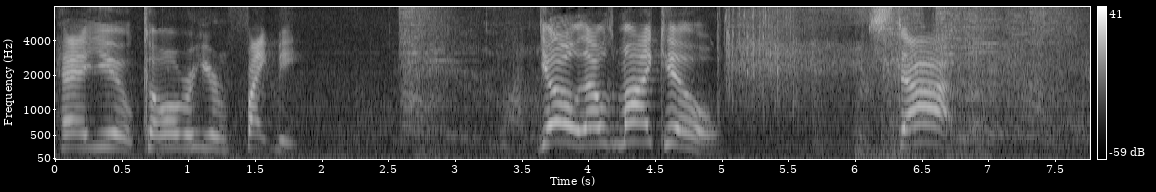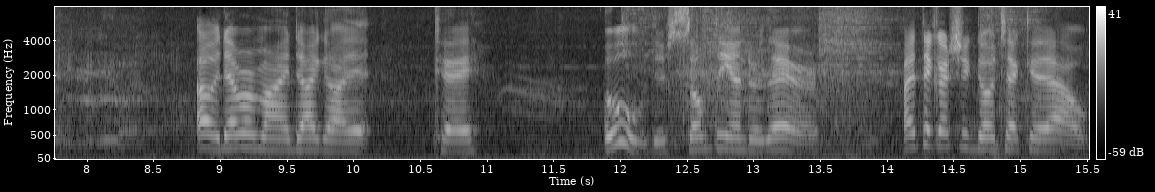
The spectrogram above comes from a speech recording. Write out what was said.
Hey you, come over here and fight me. Yo, that was my kill. Stop. Oh, never mind, I got it. Okay. Ooh, there's something under there. I think I should go check it out.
